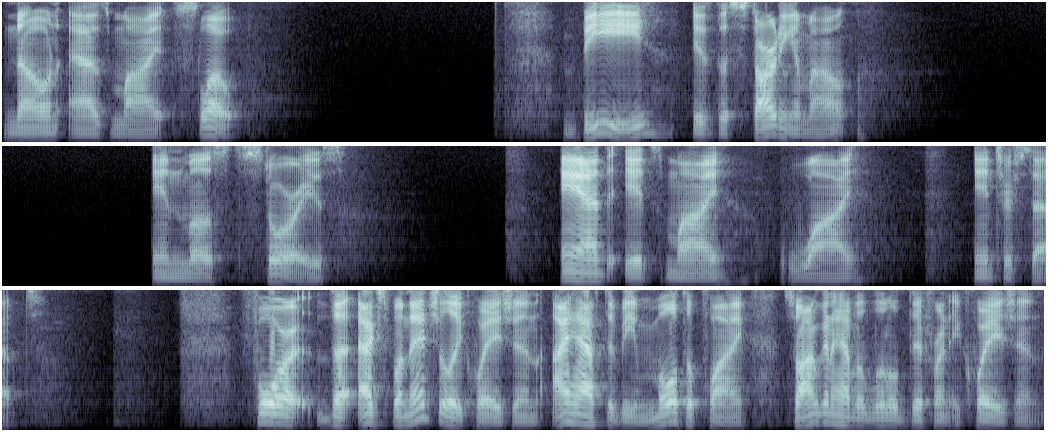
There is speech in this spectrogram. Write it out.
known as my slope. B is the starting amount in most stories. And it's my y-intercept. For the exponential equation, I have to be multiplying, so I'm going to have a little different equation.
